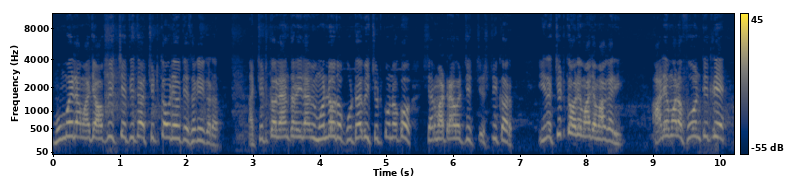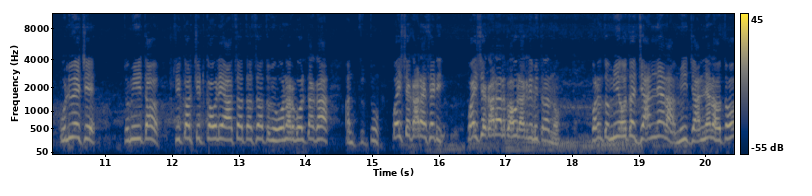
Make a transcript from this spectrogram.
मुंबईला माझ्या ऑफिसचे तिथं चिटकवले होते सगळीकडं. आणि चिटकवल्यानंतर हिला मी म्हणलो होतो कुठं बी चिटकू नको शर्मा ट्रॅव्हलचे स्टिकर. हिनं चिटकवले माझ्या माघारी. आले मला फोन तिथले उलवेचे तुम्ही इथं स्टिकर चिटकवले असं तसं तुम्ही ओनर बोलता का? आणि तू तू पैसे काढायसाठी पैसे काढायला पाहू लागले मित्रांनो. परंतु मी होतो जालन्याला मी जालन्याला होतो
